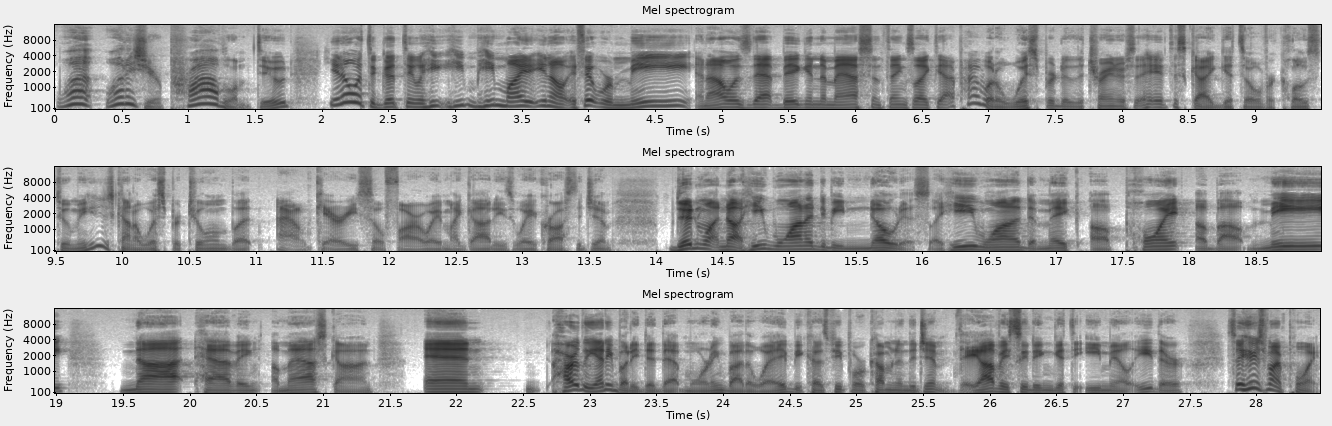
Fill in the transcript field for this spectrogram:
what what is your problem, dude? You know what the good thing he he he might you know if it were me and I was that big into mass and things like that, I probably would have whispered to the trainer, say, hey, if this guy gets over close to me, he just kind of whisper to him, but I don't care. He's so far away. My God, he's way across the gym. Didn't want no. He wanted to be noticed. Like he wanted to make a point about me not having a mask on, and hardly anybody did that morning, by the way, because people were coming in the gym. They obviously didn't get the email either. So here's my point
